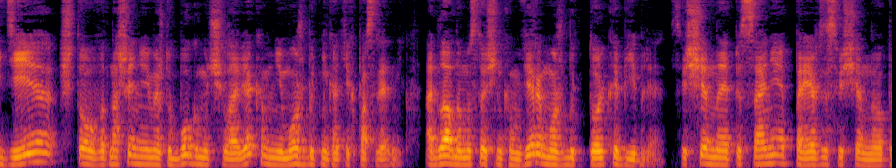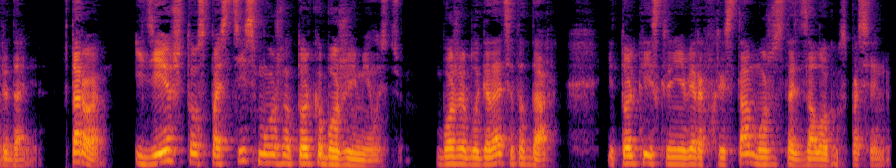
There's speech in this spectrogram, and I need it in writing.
идея, что в отношении между Богом и человеком не может быть никаких посредников, а главным источником веры может быть только Библия, священное писание прежде священного предания. Второе. Идея, что спастись можно только Божьей милостью. Божья благодать – это дар, и только искренняя вера в Христа может стать залогом спасения.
